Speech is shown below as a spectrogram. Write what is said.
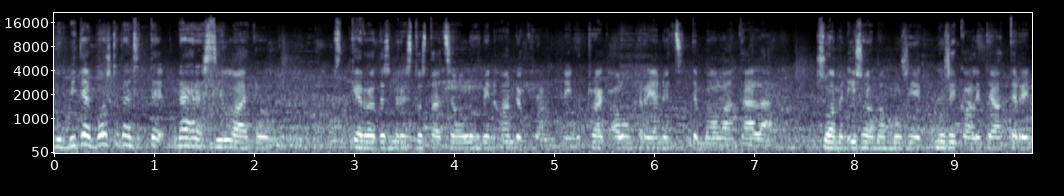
Mutta miten, voisiko tämän sitten nähdä sillä lailla, kun kerroit esimerkiksi tuosta, että se on ollut hyvin underground, niin kuin drag alun perin, ja nyt sitten me ollaan täällä Suomen isoimman musi- musikaaliteatterin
